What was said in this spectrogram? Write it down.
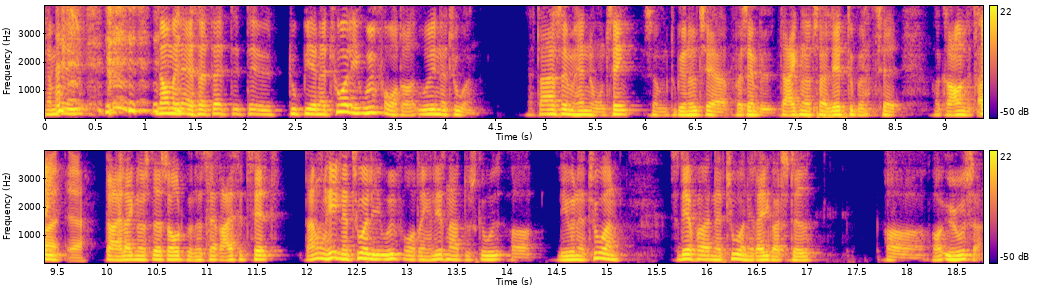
Jamen, det, nå, men altså, der, det, det, du bliver naturligt udfordret ude i naturen. Altså, der er simpelthen nogle ting, som du bliver nødt til at, for eksempel, der er ikke noget toilet, du bliver nødt til at, grave en latrin. Nej, ja. Der er heller ikke noget sted at sove, du bliver nødt til at rejse et telt. Der er nogle helt naturlige udfordringer, lige snart du skal ud og leve i naturen. Så derfor er naturen et rigtig godt sted at, at øve sig.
